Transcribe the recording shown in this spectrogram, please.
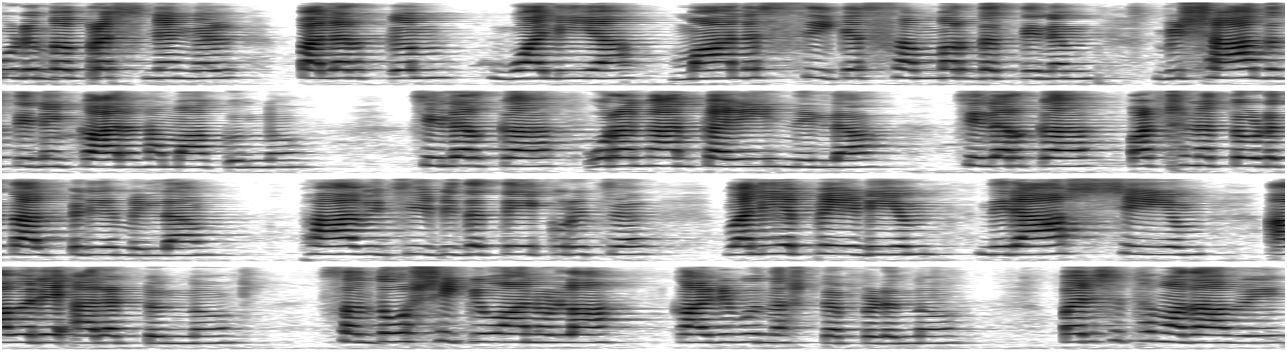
കുടുംബ പ്രശ്നങ്ങൾ പലർക്കും വലിയ മാനസിക സമ്മർദ്ദത്തിനും വിഷാദത്തിനും കാരണമാക്കുന്നു ചിലർക്ക് ഉറങ്ങാൻ കഴിയുന്നില്ല. ചിലർക്ക് ഭക്ഷണത്തോട് താല്പര്യമില്ല ഭാവി ജീവിതത്തെക്കുറിച്ച് വലിയ പേടിയും നിരാശയും അവരെ അലട്ടുന്നു. സന്തോഷിക്കുവാനുള്ള കഴിവ് നഷ്ടപ്പെടുന്നു. പരിശുദ്ധ മാതാവേ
